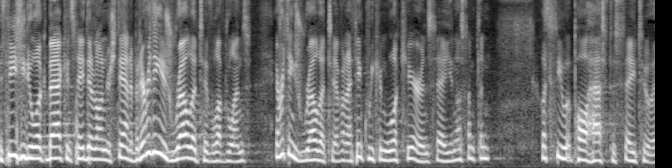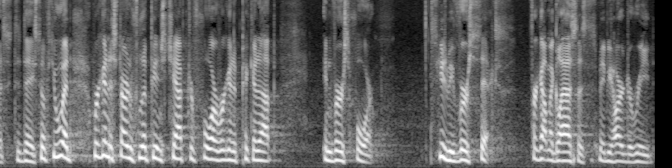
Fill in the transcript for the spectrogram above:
It's easy to look back and say they don't understand it, but everything is relative, loved ones. Everything's relative. And I think we can look here and say, you know something? Let's see what Paul has to say to us today. So, if you would, we're going to start in Philippians chapter 4. We're going to pick it up in verse 4. Excuse me, verse 6. Forgot my glasses. This may be hard to read.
